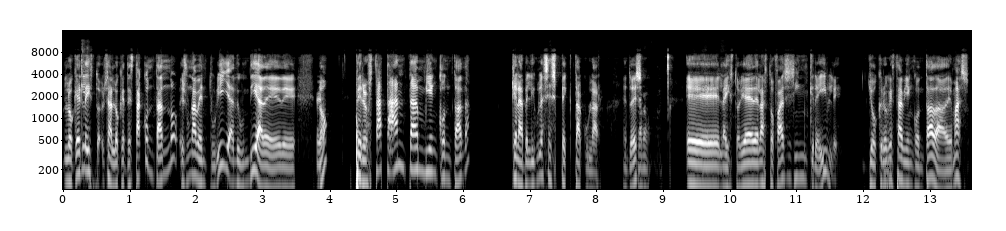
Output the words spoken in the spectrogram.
Lo que es la historia, o sea, lo que te está contando es una aventurilla de un día de, ¿no? Pero está tan, tan bien contada que la película es espectacular. Entonces, eh, la historia de The Last of Us es increíble yo creo que está bien contada, además.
